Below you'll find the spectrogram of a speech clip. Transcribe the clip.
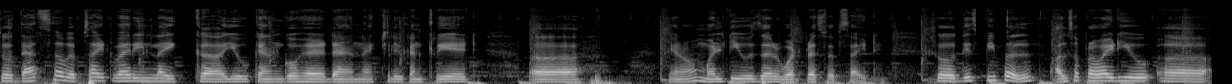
so that's a website wherein like uh, you can go ahead and actually you can create a you know multi-user wordpress website. So these people also provide you a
